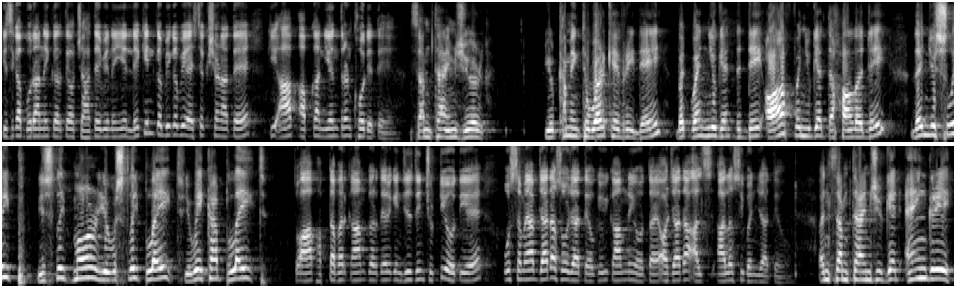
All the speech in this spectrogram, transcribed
किसी का बुरा नहीं करते और चाहते भी नहीं है लेकिन कभी कभी ऐसे क्षण आते हैं कि आप आपका नियंत्रण खो देते हैं Sometimes you're you're coming to work every day, but when you get the day off, when you get the holiday, then you sleep. You sleep more, you sleep late, you wake up late. तो आप हफ़्ता भर काम करते हो लेकिन जिस दिन छुट्टी होती है उस समय आप ज़्यादा सो जाते हो क्योंकि काम नहीं होता है और ज़्यादा आलसी बन जाते हो And sometimes you get angry,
